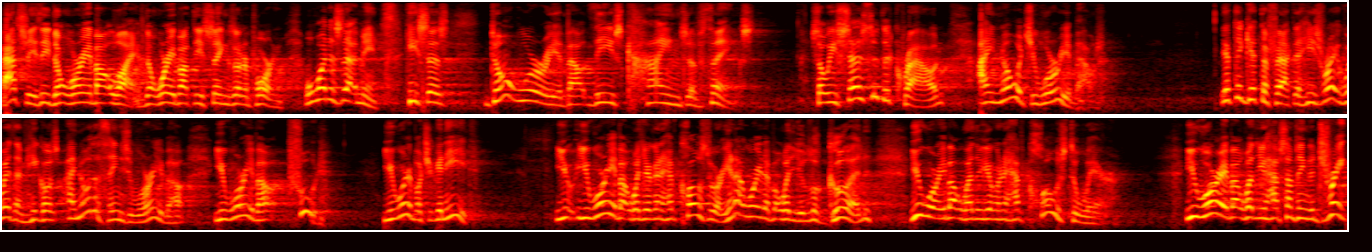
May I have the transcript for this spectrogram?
That's easy. Don't worry about life. Don't worry about these things that are important. Well, what does that mean? He says, don't worry about these kinds of things. So he says to the crowd, I know what you worry about. You have to get the fact that he's right with him. He goes, I know the things you worry about. You worry about food, you worry about what you're going to eat. You, you worry about whether you're going to have clothes to wear. You're not worried about whether you look good. You worry about whether you're going to have clothes to wear. You worry about whether you have something to drink.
